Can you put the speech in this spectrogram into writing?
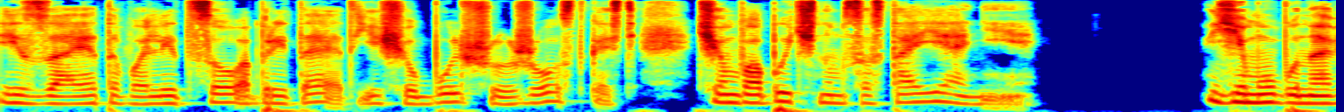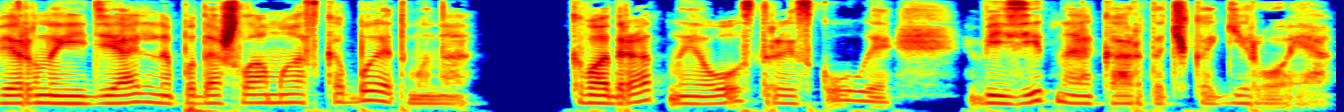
Из-за этого лицо обретает еще большую жесткость, чем в обычном состоянии. Ему бы, наверное, идеально подошла маска Бэтмена. Квадратные острые скулы, визитная карточка героя.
